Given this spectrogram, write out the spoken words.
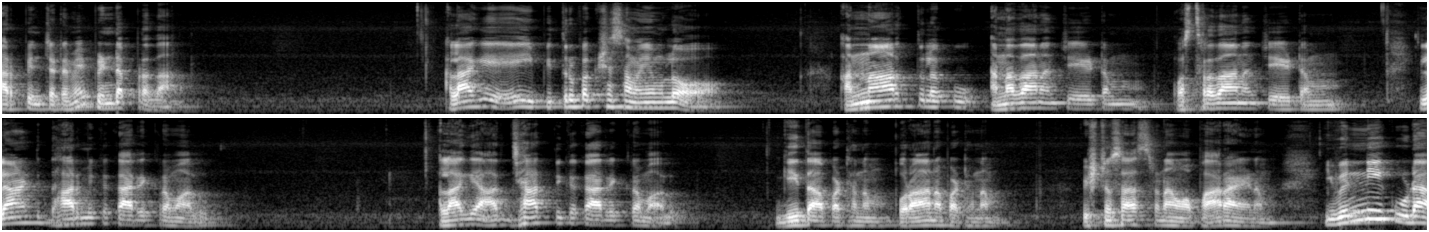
అర్పించటమే పిండ ప్రదానం. అలాగే ఈ పితృపక్ష సమయంలో అన్నార్తులకు అన్నదానం చేయటం వస్త్రదానం చేయటం ఇలాంటి ధార్మిక కార్యక్రమాలు అలాగే ఆధ్యాత్మిక కార్యక్రమాలు గీతా పఠనం పురాణ పఠనం విష్ణు సహస్రనామ పారాయణం ఇవన్నీ కూడా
